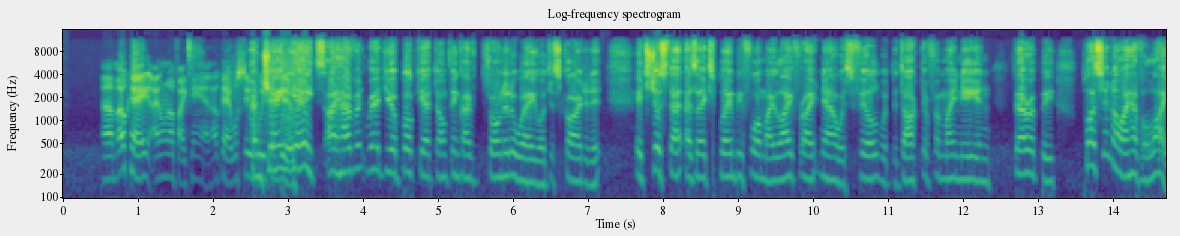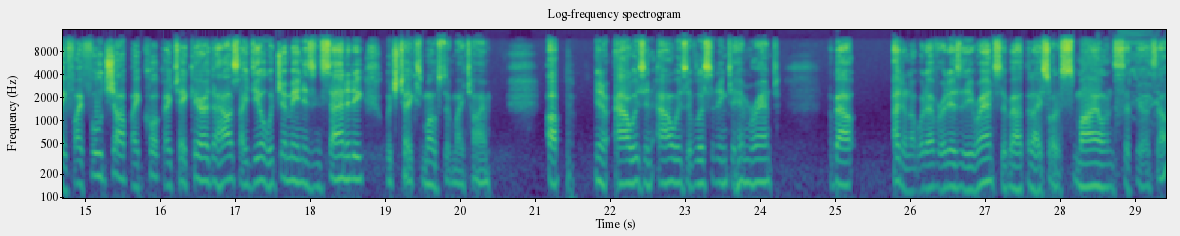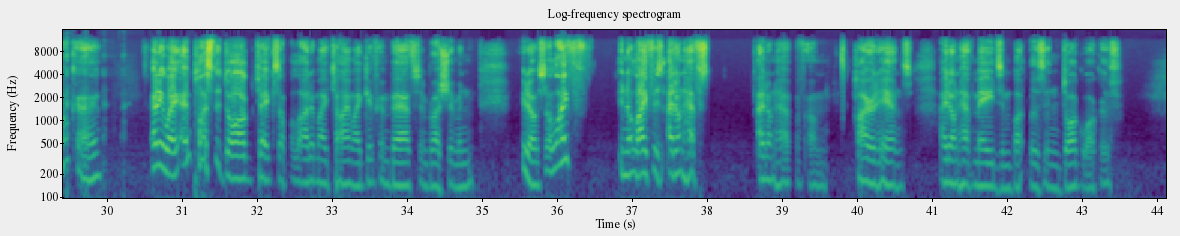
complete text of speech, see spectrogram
Um, okay, I don't know if I can. Okay, we'll see what And we Jane can do. Yates, I haven't read your book yet. Don't think I've thrown it away or discarded it. It's just that, as I explained before, my life right now is filled with the doctor for my knee and therapy. Plus, you know, I have a life. I food shop, I cook, I take care of the house, I deal with Jimmy and his insanity, which takes most of my time. Up, you know, hours and hours of listening to him rant about, I don't know, whatever it is that he rants about, that I sort of smile and sit there and say, okay. Anyway, and plus the dog takes up a lot of my time. I give him baths and brush him, and you know, so life, you know, life is. I don't have, I don't have um, hired hands. I don't have maids and butlers and dog walkers.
